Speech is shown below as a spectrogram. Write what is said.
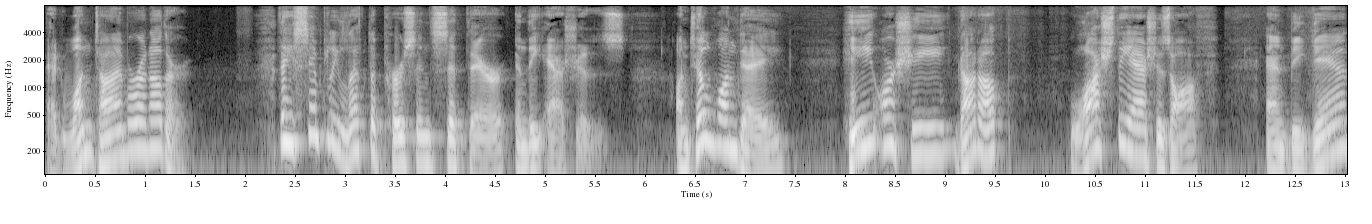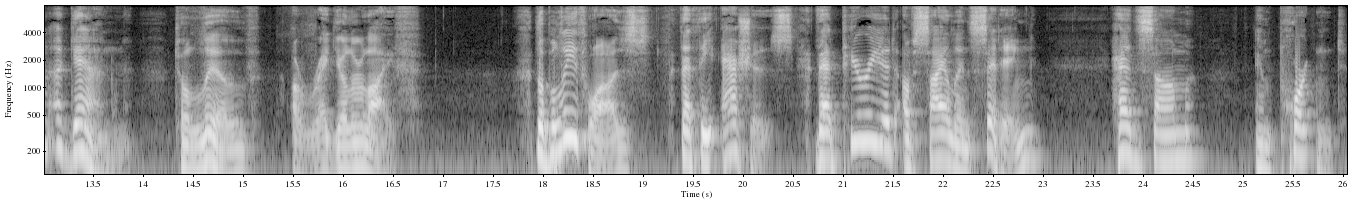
at one time or another. They simply let the person sit there in the ashes until one day he or she got up, washed the ashes off, and began again to live a regular life. The belief was that the ashes, that period of silent sitting, had some important,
